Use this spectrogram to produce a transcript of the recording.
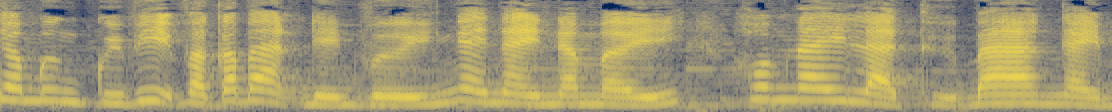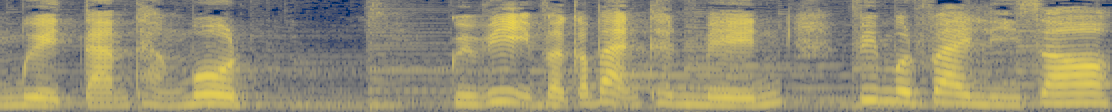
Chào mừng quý vị và các bạn đến với ngày này năm ấy. Hôm nay là thứ ba ngày 18 tháng 1. Quý vị và các bạn thân mến, vì một vài lý do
